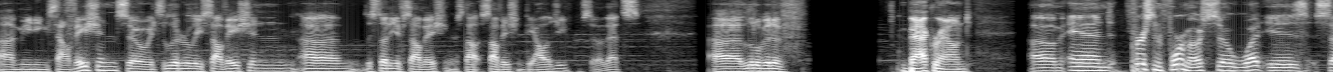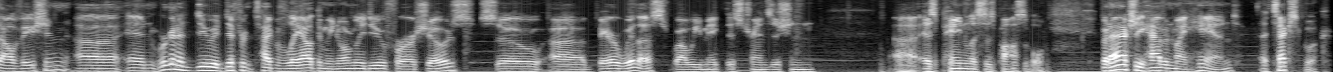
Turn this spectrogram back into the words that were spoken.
uh, meaning salvation. So it's literally salvation, um, the study of salvation or salvation theology. So that's uh, a little bit of background. Um, and first and foremost, so what is salvation? Uh, and we're going to do a different type of layout than we normally do for our shows. So uh, bear with us while we make this transition uh, as painless as possible. But I actually have in my hand a textbook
